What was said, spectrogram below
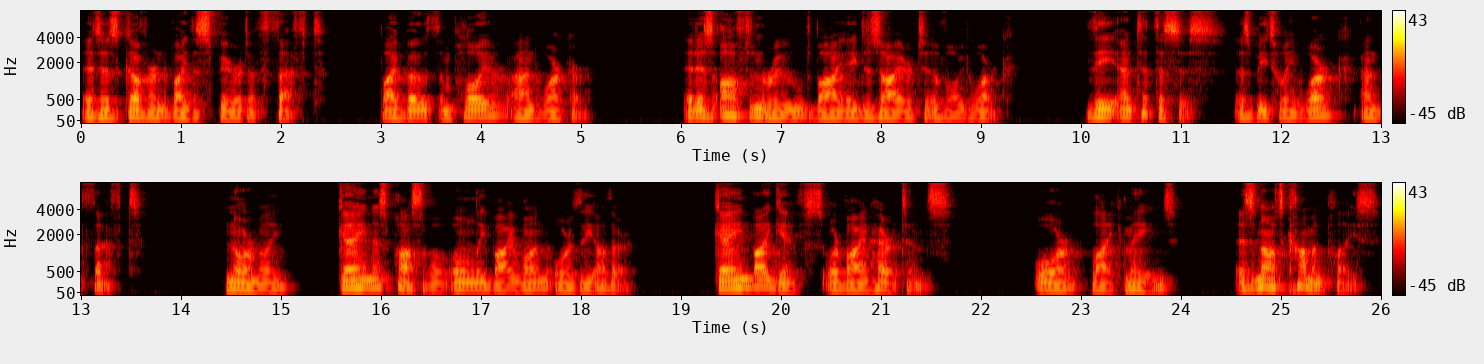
It is governed by the spirit of theft, by both employer and worker. It is often ruled by a desire to avoid work. The antithesis is between work and theft. Normally, gain is possible only by one or the other gain by gifts or by inheritance, or, like means, is not commonplace.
